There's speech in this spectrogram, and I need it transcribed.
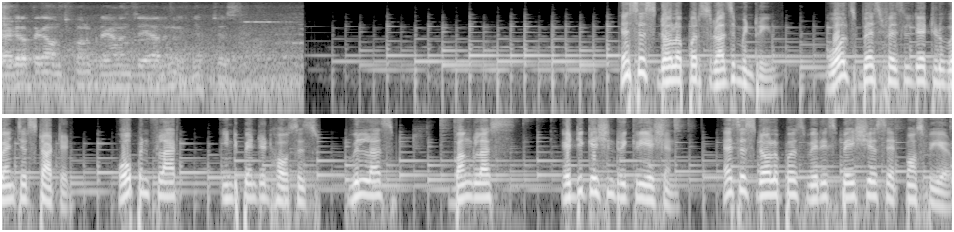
జాగ్రత్తగా ఉంచుకొని ప్రయాణం చేయాలని విజ్ఞప్తి చేస్తున్నాను SS Developers Rajamindri, world's best facilitated venture started. Open flat, independent houses, villas, bungalows, education recreation. SS Developers very spacious atmosphere.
